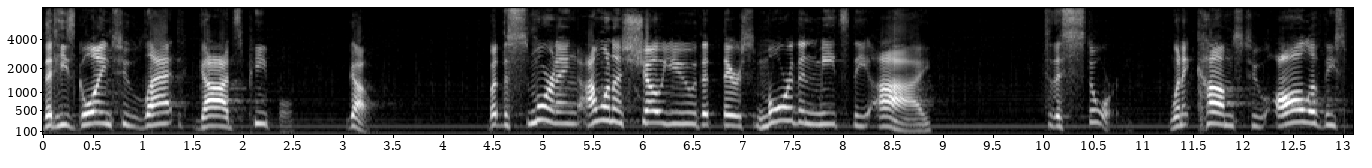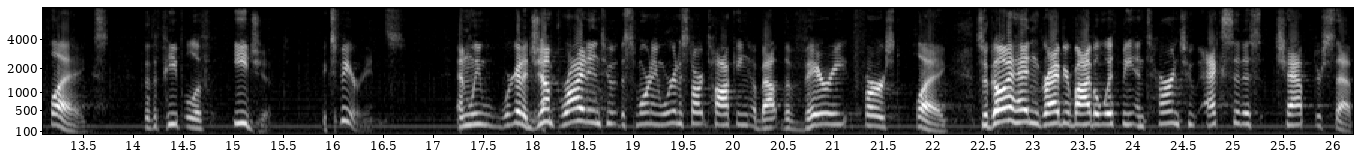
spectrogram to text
that he's going to let God's people go. But this morning, I want to show you that there's more than meets the eye to this story when it comes to all of these plagues that the people of Egypt experience. And we, we're going to jump right into it this morning. We're going to start talking about the very first plague. So go ahead and grab your Bible with me and turn to Exodus chapter 7.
